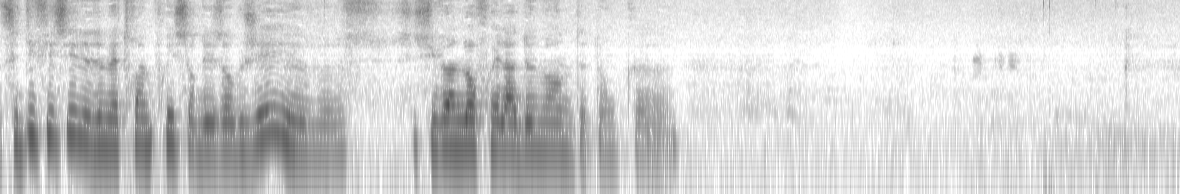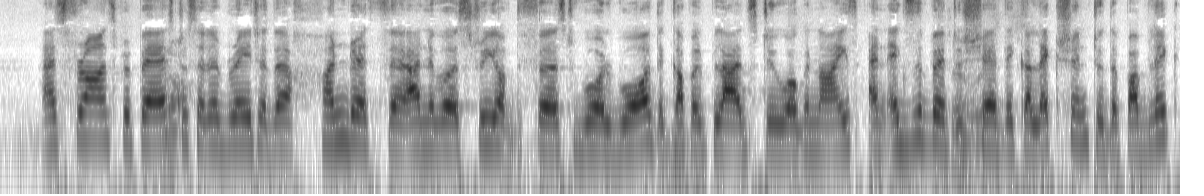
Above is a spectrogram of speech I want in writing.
C'est difficile de mettre un prix sur des objets, euh, c'est suivant l'offre et la demande. Donc, euh, As France prepares to celebrate the 100th anniversary of the First World War, the couple plans to organize an exhibit to share their collection to the public,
